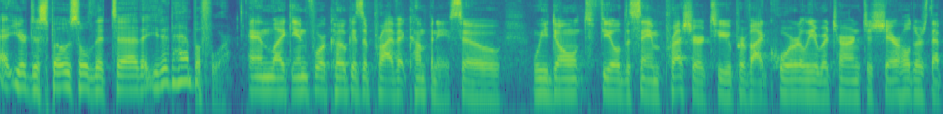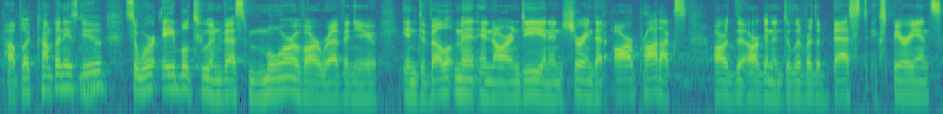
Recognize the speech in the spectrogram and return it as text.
at your disposal that, uh, that you didn't have before. And like Infor Koch is a private company, so we don't feel the same pressure to provide quarterly return to shareholders that public companies do. So we're able to invest more of our revenue in development and R&D and ensuring that our products are, the, are going to deliver the best experience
